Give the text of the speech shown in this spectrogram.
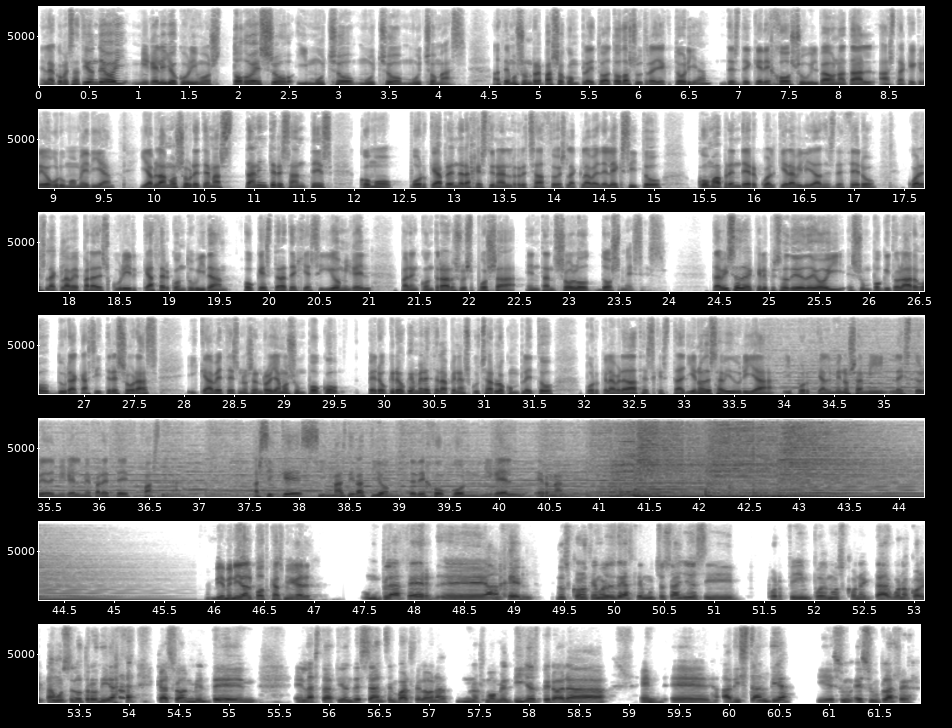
En la conversación de hoy, Miguel y yo cubrimos todo eso y mucho, mucho, mucho más. Hacemos un repaso completo a toda su trayectoria, desde que dejó su Bilbao natal hasta que creó Grumo Media, y hablamos sobre temas tan interesantes como por qué aprender a gestionar el rechazo es la clave del éxito, cómo aprender cualquier habilidad desde cero, cuál es la clave para descubrir qué hacer con tu vida o qué estrategia siguió Miguel para encontrar a su esposa en tan solo dos meses. Te aviso de que el episodio de hoy es un poquito largo, dura casi tres horas y que a veces nos enrollamos un poco, pero creo que merece la pena escucharlo completo porque la verdad es que está lleno de sabiduría y porque al menos a mí la historia de Miguel me parece fascinante. Así que, sin más dilación, te dejo con Miguel Hernández. Bienvenido al podcast, Miguel. Un placer, eh, Ángel. Nos conocemos desde hace muchos años y por fin podemos conectar. Bueno, conectamos el otro día casualmente en, la estación de Sants en Barcelona, unos momentillos, pero ahora eh, a distancia y es un, es un placer.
